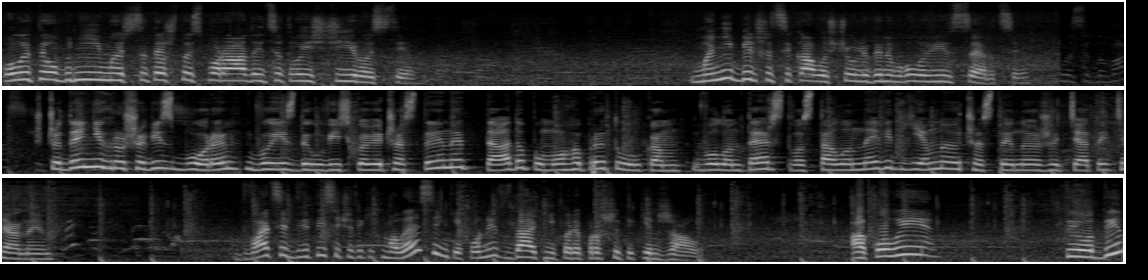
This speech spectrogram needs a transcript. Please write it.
Коли ти обнімеш, це теж хтось порадить, це твої щирості. Мені більше цікаво, що у людини в голові і в серці. Щоденні грошові збори, виїзди у військові частини та допомога притулкам. Волонтерство стало невід'ємною частиною життя Тетяни. 22 тисячі таких малесеньких, вони здатні перепрошити кінжал. А коли ти один,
